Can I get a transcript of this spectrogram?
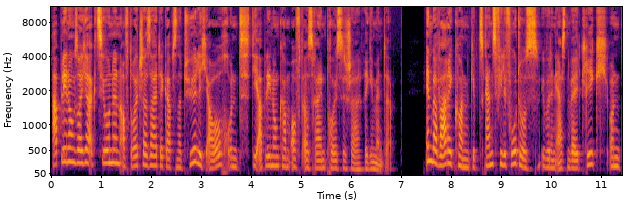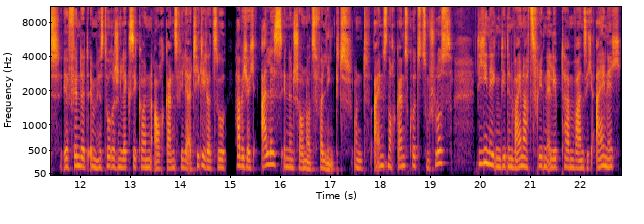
Ablehnung solcher Aktionen auf deutscher Seite gab's natürlich auch und die Ablehnung kam oft aus rein preußischer Regimenter. In Bavaricon gibt's ganz viele Fotos über den Ersten Weltkrieg und ihr findet im historischen Lexikon auch ganz viele Artikel dazu. Habe ich euch alles in den Shownotes verlinkt. Und eins noch ganz kurz zum Schluss. Diejenigen, die den Weihnachtsfrieden erlebt haben, waren sich einig,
